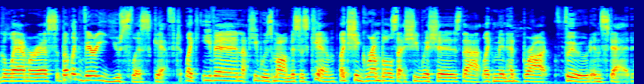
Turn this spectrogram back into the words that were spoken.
glamorous, but like very useless gift. Like even Kiwoo's mom, Mrs. Kim, like she grumbles that she wishes that like Min had brought food instead.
